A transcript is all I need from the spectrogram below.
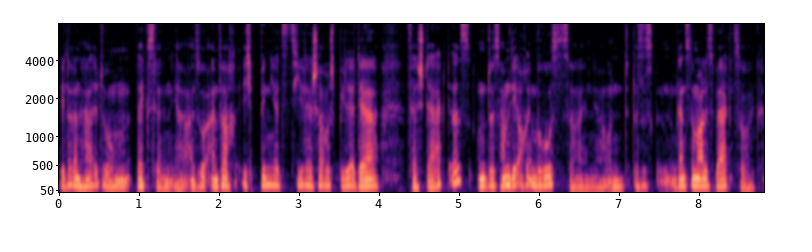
inneren Haltungen wechseln. Ja, also einfach, ich bin jetzt hier der Schauspieler, der verstärkt ist und das haben die auch im Bewusstsein. Ja, und das ist ein ganz normales Werkzeug.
